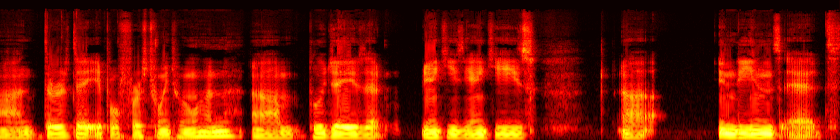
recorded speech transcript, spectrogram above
on Thursday, April 1st, 2021. Um, Blue Jays at Yankees, Yankees. Uh, Indians at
